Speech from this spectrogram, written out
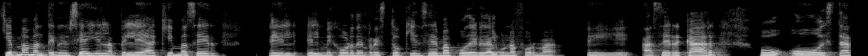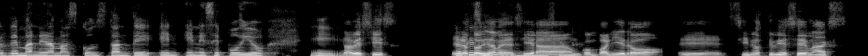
quién va a mantenerse ahí en la pelea, quién va a ser el, el mejor del resto, quién se va a poder de alguna forma eh, acercar o, o estar de manera más constante en, en ese podio. Eh, ¿Sabes, Cis? El otro día me decía un compañero, eh, si no estuviese Max,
